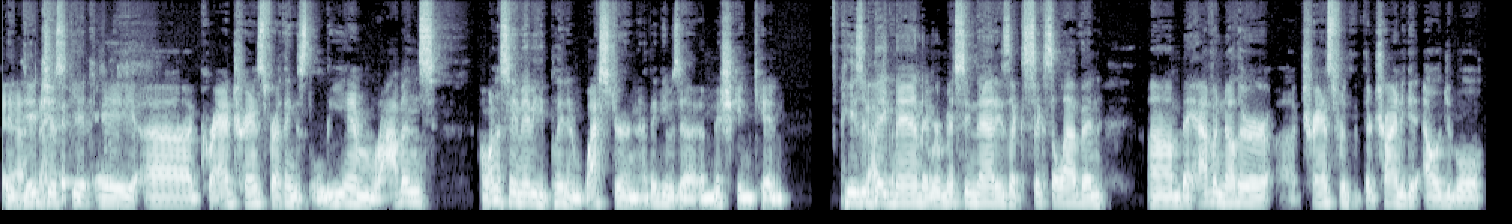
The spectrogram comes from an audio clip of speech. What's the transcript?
They yeah. did just get a uh, grad transfer. I think it's Liam Robbins. I want to say maybe he played in Western. I think he was a, a Michigan kid. He's a gotcha. big man. They were missing that. He's like 6'11. Um, they have another uh, transfer that they're trying to get eligible.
